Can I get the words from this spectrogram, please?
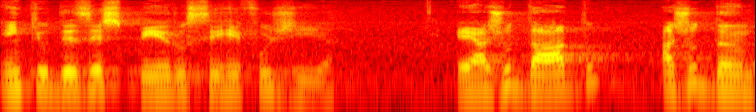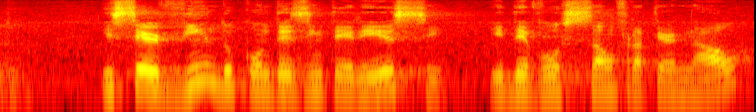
em que o desespero se refugia. É ajudado, ajudando, e servindo com desinteresse e devoção fraternal,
